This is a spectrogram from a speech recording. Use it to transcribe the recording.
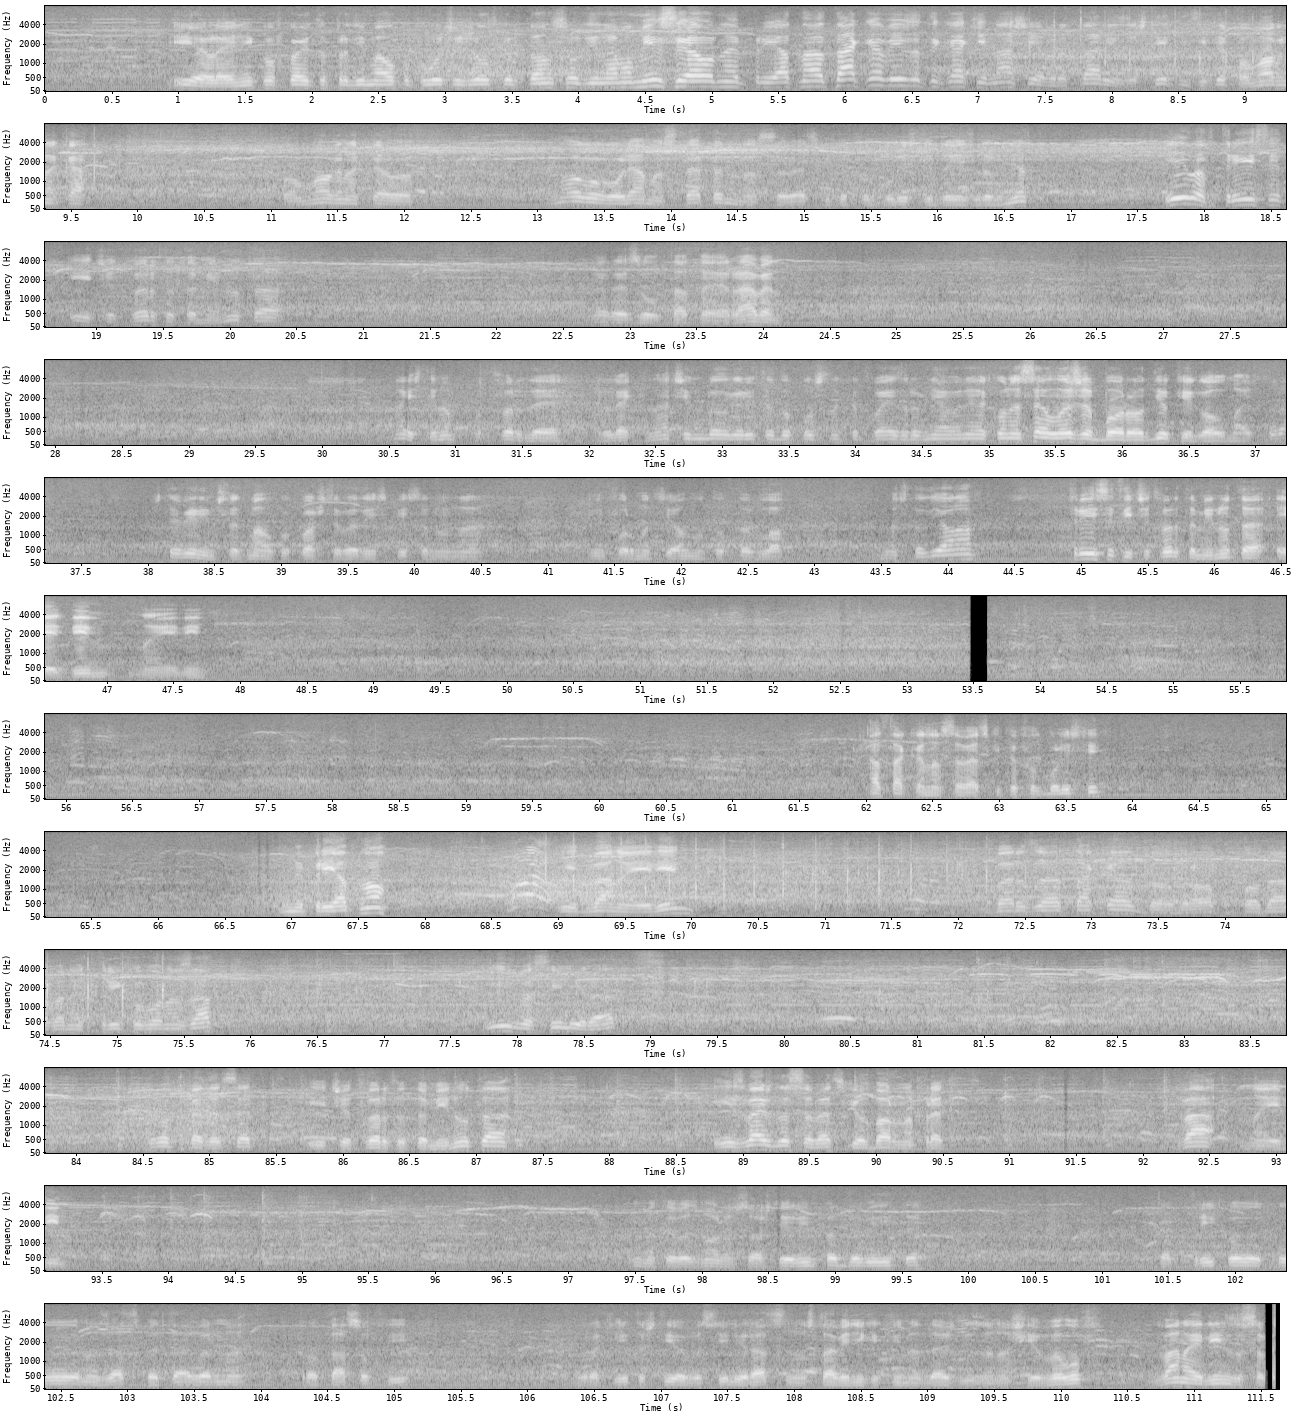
и Елеников, който преди малко получи жълт картон с Динамо Мисел. Неприятна атака. Виждате как и нашия вратар и защитниците помогнаха. Помогнаха в много голяма степен на съветските футболисти да изравнят. И в 34-та минута резултата е равен. Наистина по твърде лек начин българите допуснаха това изравняване. Ако не се лъжа, Бородюк е голмайстора. Ще видим след малко какво ще бъде изписано на информационното табло на стадиона. 34-та минута един на един. Атака на съветските футболисти. Неприятно. И 2 на 1. Бърза атака. Добро подаване. Триково назад. И Васили Рад. В 54-та минута извежда съветски отбор напред. 2 на 1. Имате възможност още един път да видите как Триколо хубаво назад с пета върна Протасов и вратителищия Васили Рац не остави никакви надежди за нашия Вълов. 2 на 1 за съвет.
